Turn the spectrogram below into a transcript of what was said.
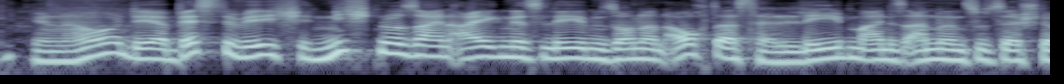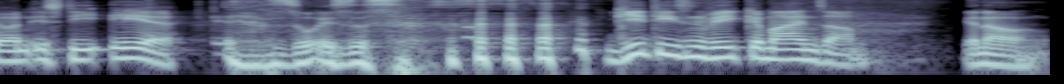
Genau, der beste Weg, nicht nur sein eigenes Leben, sondern auch das Leben eines anderen zu zerstören, ist die Ehe. so ist es. Geht diesen Weg gemeinsam. Genau.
